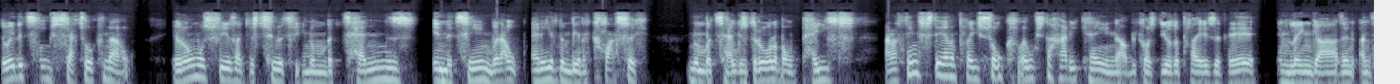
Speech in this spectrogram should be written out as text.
the way the team's set up now, it almost feels like there's two or three number tens in the team without any of them being a classic number 10 because they're all about pace. And I think Sterling plays so close to Harry Kane now because the other players are there in Lingard and, and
